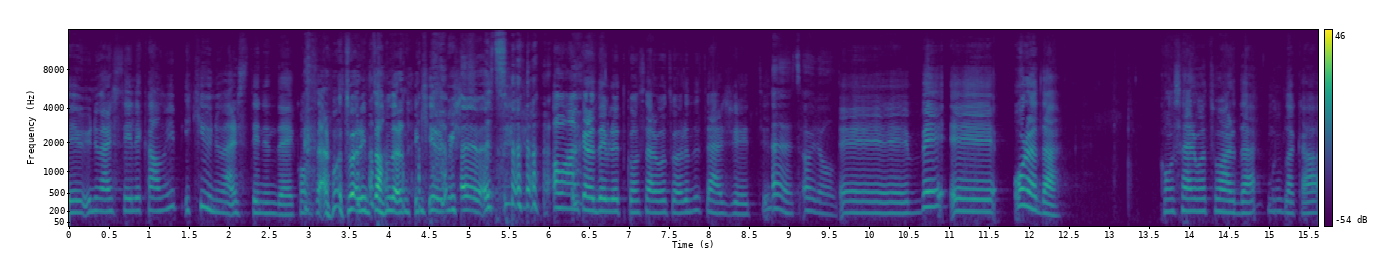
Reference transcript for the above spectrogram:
e, üniversiteyle kalmayıp iki üniversitenin de konservatuvar imtihanlarına girmiş. Evet. Ama Ankara Devlet Konservatuvarı'nı tercih ettin. evet öyle oldu. Ee, ve e, orada konservatuvarda mutlaka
